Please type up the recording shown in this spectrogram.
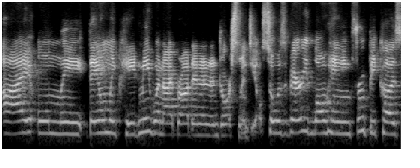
I only, they only paid me when I brought in an endorsement deal. So it was a very low hanging fruit because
